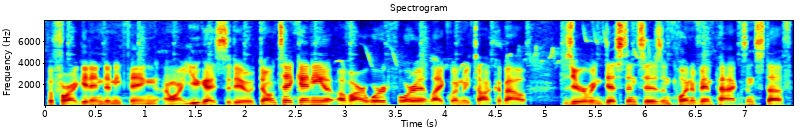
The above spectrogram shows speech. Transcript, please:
before I get into anything, I want you guys to do, don't take any of our word for it. Like when we talk about zeroing distances and point of impacts and stuff,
